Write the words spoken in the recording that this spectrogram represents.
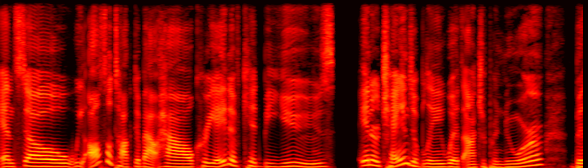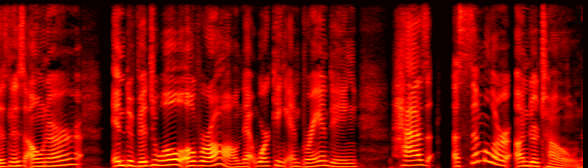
And so we also talked about how creative could be used interchangeably with entrepreneur, business owner, individual overall. Networking and branding has a similar undertone.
